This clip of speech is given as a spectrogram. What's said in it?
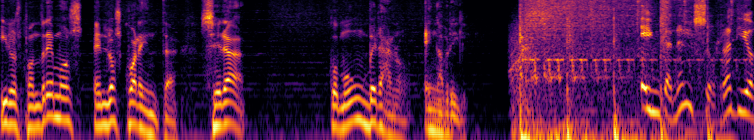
y nos pondremos en los 40. Será como un verano en abril. En Canal Sur Radio,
